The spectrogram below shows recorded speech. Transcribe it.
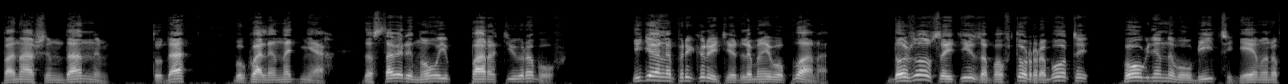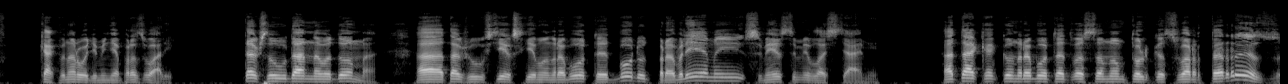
По нашим данным, туда, буквально на днях, доставили новую партию рабов. Идеальное прикрытие для моего плана. Должно сойти за повтор работы огненного убийцы демонов, как в народе меня прозвали. Так что у данного дома а также у всех, с кем он работает, будут проблемы с местными властями. А так как он работает в основном только с Вартерез,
